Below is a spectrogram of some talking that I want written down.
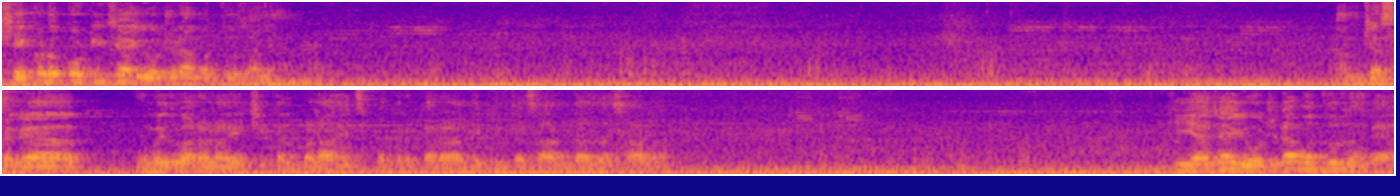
शेकडो कोटीच्या योजना मंजूर झाल्या. आमच्या सगळ्या उमेदवाराला याची कल्पना आहेच. पत्रकाराला देखील त्याचा अंदाज असावा. की या ज्या योजना मंजूर झाल्या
